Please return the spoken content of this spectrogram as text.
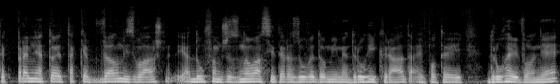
Tak pre mňa to je také veľmi zvláštne. Ja dúfam, že znova si teraz uvedomíme druhýkrát aj po tej druhej vlne,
